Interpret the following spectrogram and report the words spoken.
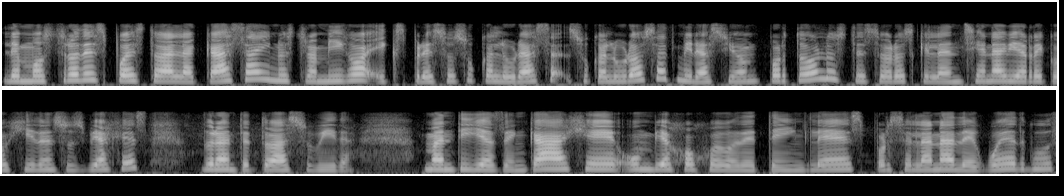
Le mostró después toda la casa y nuestro amigo expresó su calurosa, su calurosa admiración por todos los tesoros que la anciana había recogido en sus viajes durante toda su vida. Mantillas de encaje, un viejo juego de té inglés, porcelana de Wedgwood,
